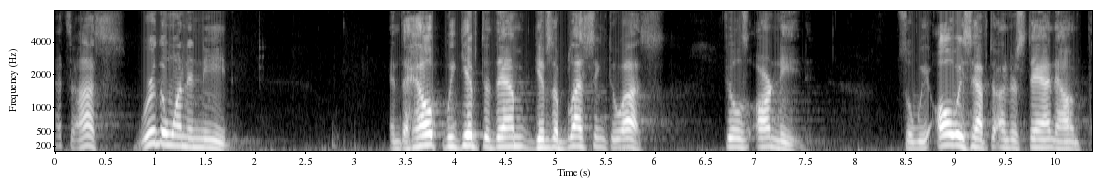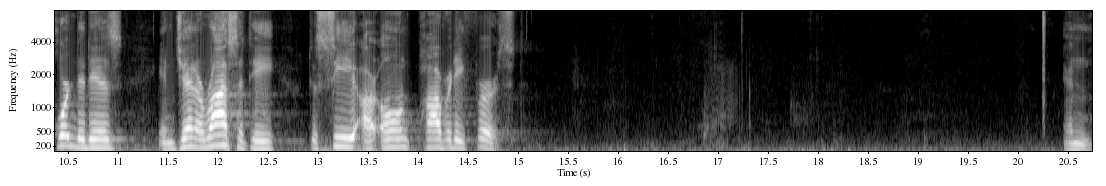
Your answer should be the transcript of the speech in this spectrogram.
That's us. We're the one in need. And the help we give to them gives a blessing to us, fills our need. So we always have to understand how important it is in generosity to see our own poverty first. And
